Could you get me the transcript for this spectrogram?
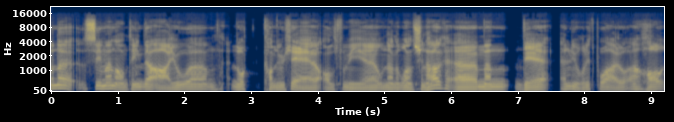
Men si meg en annen ting. Det er jo Nå kan jo ikke jeg altfor mye om denne bransjen her, men det jeg lurer litt på, er jo Jeg har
